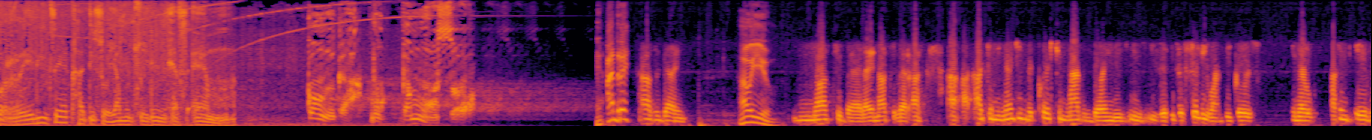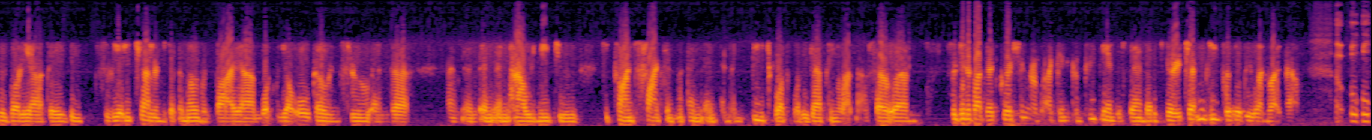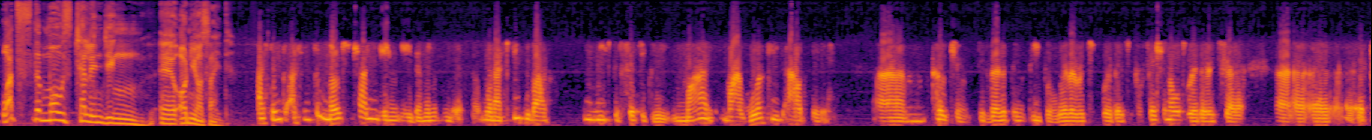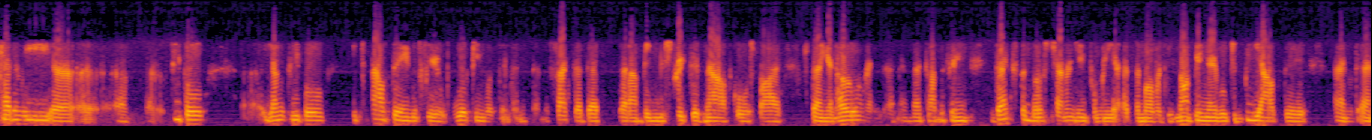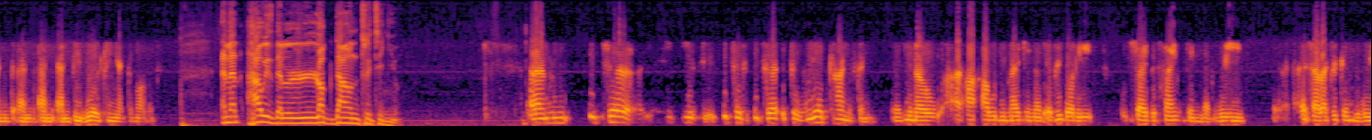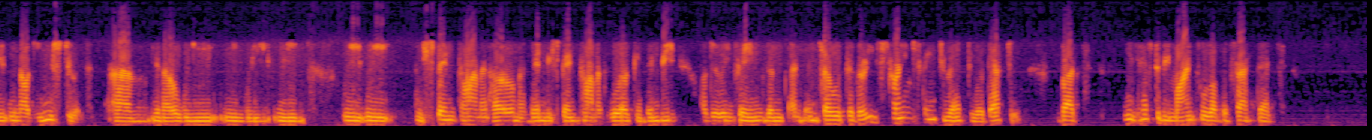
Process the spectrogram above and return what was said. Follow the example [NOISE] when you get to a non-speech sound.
o reditse kgatiso ya motsweding fm konka bokamoso Andre, How's it going? how are you? Not too bad, eh? Not too bad. I, I, I can imagine the question how's it going is, is, is, a, is a silly one because, you know, I think everybody out there is being severely challenged at the moment by um, what we are all going through and, uh, and, and, and, and how we need to, to try and fight and, and, and, and beat what, what is happening right now. So um, forget about that question. I can completely understand that it's very challenging for everyone right now. Uh, What's the most challenging uh, on your side? I think I think the most challenging is, I mean, when I speak about me specifically, my my work is out there, um, coaching, developing people, whether it's whether it's professionals, whether it's uh, academy uh, uh, uh, people, uh, young people. It's out there in the field, working with them, and, and the fact that that that I'm being restricted now, of course, by staying at home and, and, and that type of thing. That's the most challenging for me at the moment is not being able to be out there and, and, and, and, and be working at the moment. And then how is the lockdown treating you? Um, it's a it's a it's a it's a weird kind of thing. You know, I, I- would imagine that everybody would say the same thing that we, as South Africans, we we're not used to it. Um, you know, we we we we we we we spend time at home and then we spend time at work and then we are doing things and, and, and so it's a very strange thing to have to adapt to. But we have to be mindful of the fact that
